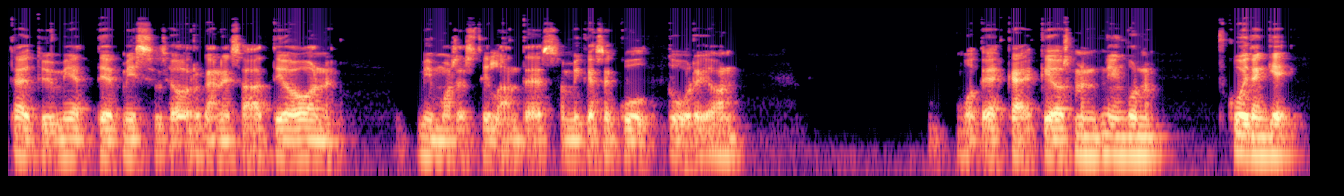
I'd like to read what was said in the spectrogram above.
täytyy miettiä, että missä se organisaatio on millaisessa tilanteessa, mikä se kulttuuri on. Mutta ehkä, ehkä jos mä nyt niin kun kuitenkin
